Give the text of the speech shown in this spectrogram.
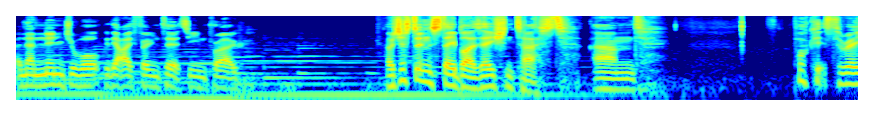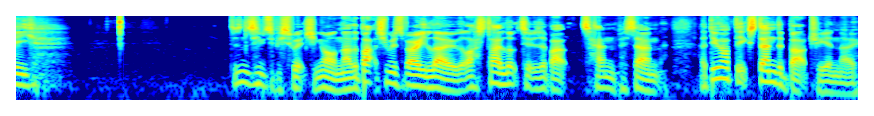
And then ninja walk with the iPhone 13 Pro. I was just doing a stabilization test and Pocket 3 doesn't seem to be switching on. Now the battery was very low. Last I looked it was about 10%. I do have the extended battery in though.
